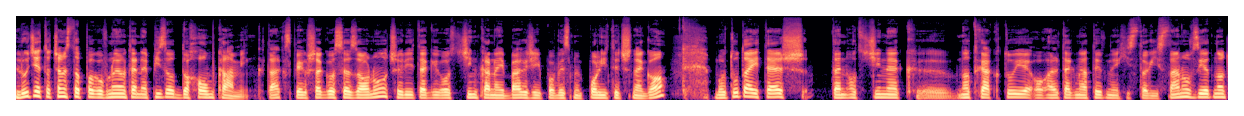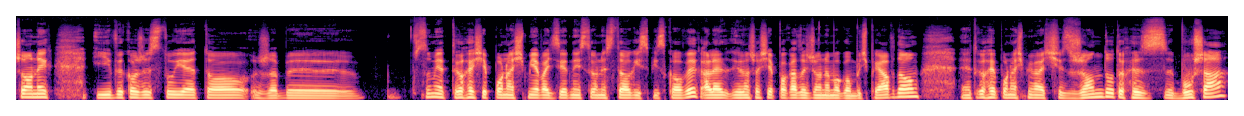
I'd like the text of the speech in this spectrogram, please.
ludzie to często porównują ten epizod do Homecoming, tak? Z pierwszego sezonu, czyli takiego odcinka najbardziej powiedzmy politycznego, bo tutaj też ten odcinek y, no, traktuje o alternatywnej historii Stanów Zjednoczonych i wykorzystuje to, żeby w sumie trochę się ponaśmiewać z jednej strony z teorii spiskowych, ale jednocześnie pokazać, że one mogą być prawdą, e, trochę ponaśmiewać się z rządu, trochę z Busha.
